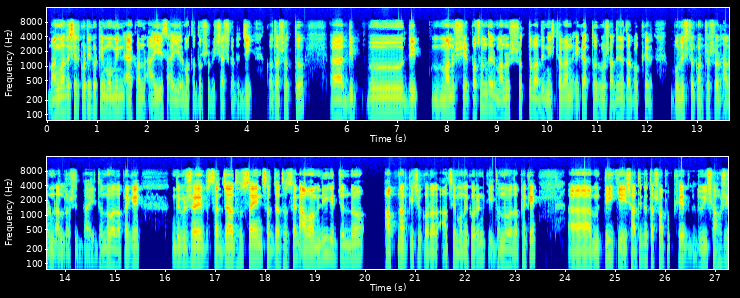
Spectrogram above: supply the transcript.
বাংলাদেশের কোটি কোটি মমিন এখন আইএসআই এর মতাদর্শ বিশ্বাস করে। জি কথা সত্য। দীপু দীপ মানুষের পছন্দের মানুষ সত্যবাদী নিষ্ঠাবান একাত্তর ও স্বাধীনতার পক্ষের বলিষ্ঠ কণ্ঠস্বর হারুন আল রশিদ ভাই। ধন্যবাদ আপনাকে। দীপুর সাহেব সাজ্জাদ হোসেন সাজ্জাদ হোসেন আওয়ামী লীগের জন্য আপনার কিছু করার আছে মনে করেন কি? ধন্যবাদ আপনাকে। আম, টিকে স্বাধীনতার সপক্ষের দুই সাহসী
